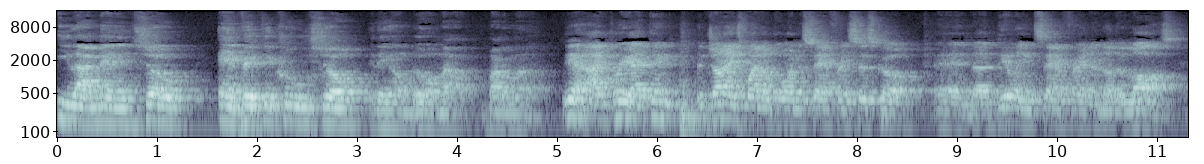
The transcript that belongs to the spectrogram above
Eli Manning show and Victor Cruz show, and they're gonna blow him out. Bottom line. Yeah, I agree. I think the Giants wind up going to San Francisco and uh, dealing San Fran another loss.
